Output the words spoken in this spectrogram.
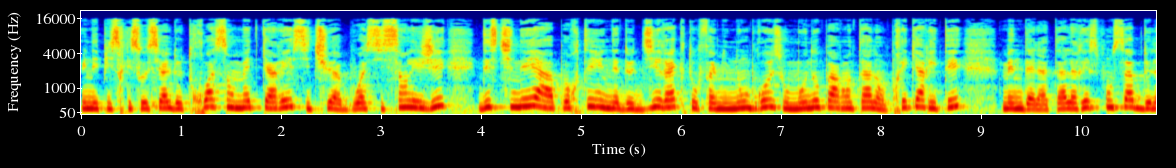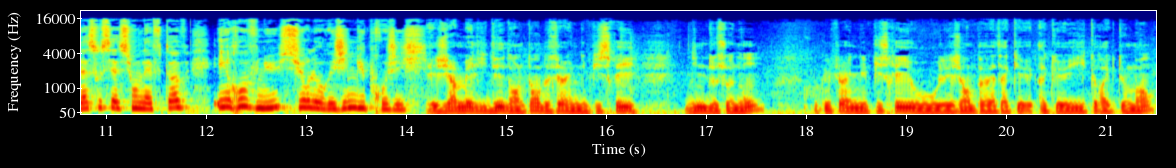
une épicerie sociale de 300 mètres carrés située à Boissy-Saint-Léger, destinée à apporter une aide directe aux familles nombreuses ou monoparentales en précarité. Mendel Attal, responsable de l'association Leftov, est revenu sur l'origine du projet. J'ai remis l'idée dans le temps de faire une épicerie digne de ce nom donc faire une épicerie où les gens peuvent être accueillis correctement,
